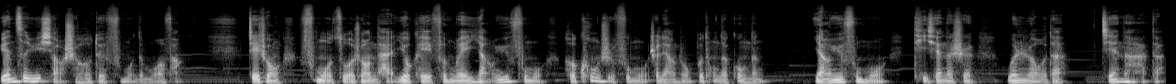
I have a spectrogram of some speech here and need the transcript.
源自于小时候对父母的模仿。这种父母自我状态又可以分为养育父母和控制父母这两种不同的功能。养育父母体现的是温柔的、接纳的、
